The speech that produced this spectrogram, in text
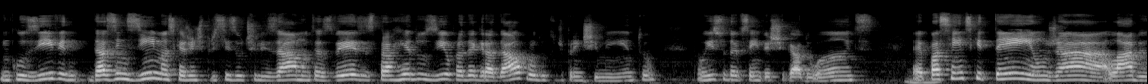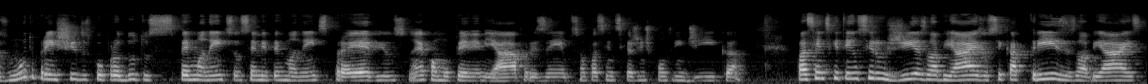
inclusive das enzimas que a gente precisa utilizar muitas vezes para reduzir ou para degradar o produto de preenchimento. Então, isso deve ser investigado antes. É, pacientes que tenham já lábios muito preenchidos por produtos permanentes ou semipermanentes prévios, né, como o PMMA, por exemplo, são pacientes que a gente contraindica. Pacientes que tenham cirurgias labiais ou cicatrizes labiais,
